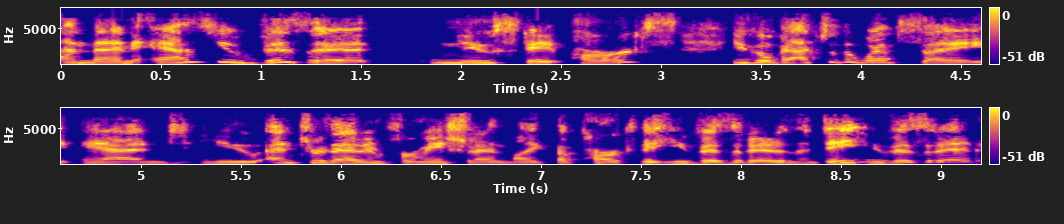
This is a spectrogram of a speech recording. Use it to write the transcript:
and then as you visit new state parks, you go back to the website and you enter that information, like the park that you visited and the date you visited.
